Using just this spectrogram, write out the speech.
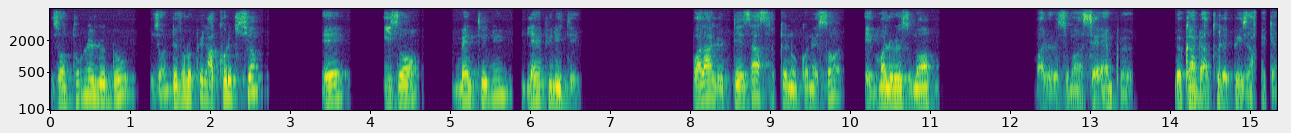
ils ont tourné le dos, ils ont développé la corruption et ils ont maintenu l'impunité. Voilà le désastre que nous connaissons et malheureusement, malheureusement, c'est un peu le cas dans tous les pays africains.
